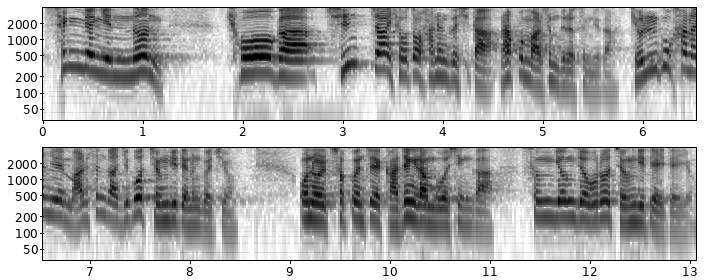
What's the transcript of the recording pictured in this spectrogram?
생명 있는 효가 진짜 효도하는 것이다. 라고 말씀드렸습니다. 결국 하나님의 말씀 가지고 정리되는 거죠. 오늘 첫 번째 가정이란 무엇인가? 성경적으로 정리되어야 돼요.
